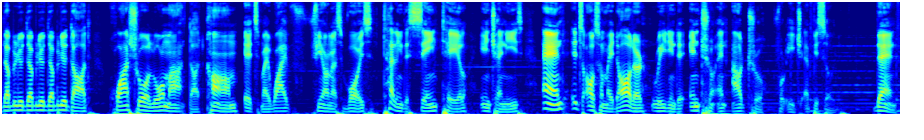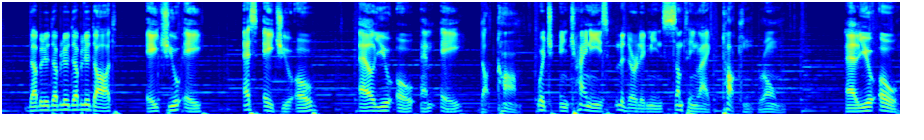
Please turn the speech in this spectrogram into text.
www.huashuoluoma.com. It's my wife Fiona's voice telling the same tale in Chinese, and it's also my daughter reading the intro and outro for each episode. Then www.huashuoluoma.com, which in Chinese literally means something like talking Rome. L U O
